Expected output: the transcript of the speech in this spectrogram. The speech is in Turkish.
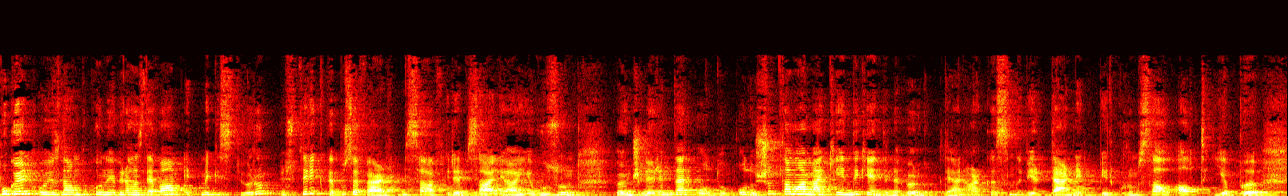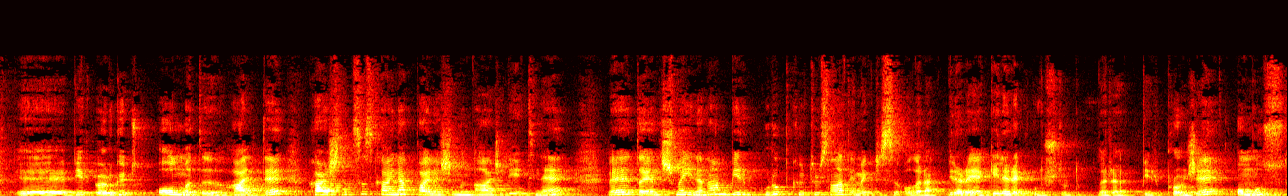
Bugün o yüzden bu konuya biraz devam etmek istiyorum. Üstelik de bu sefer misafiri Saliha Yavuz'un öncülerinden olduğu oluşum tamamen kendi kendine örgütleyen, arkasında bir dernek, bir kurumsal altyapı, e, bir örgüt olmadığı halde karşılıksız kaynak paylaşımının aciliyetine ve dayanışmaya inanan bir grup kültür sanat emekçisi olarak bir araya gelerek oluşturdukları bir proje OMUZ.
